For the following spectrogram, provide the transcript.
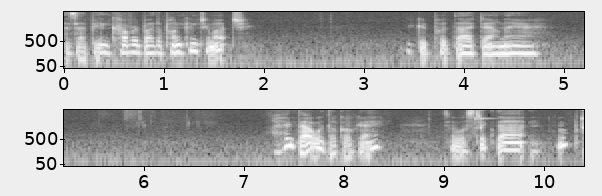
Is that being covered by the pumpkin too much? We could put that down there. I think that would look okay. So we'll stick that, whoop,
